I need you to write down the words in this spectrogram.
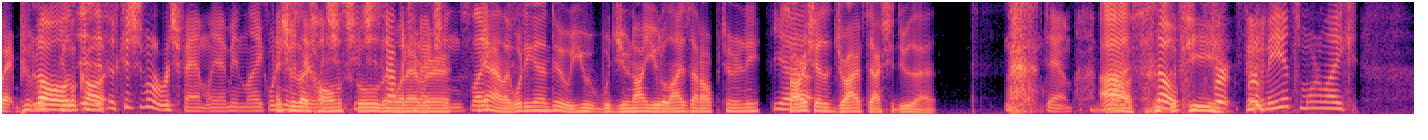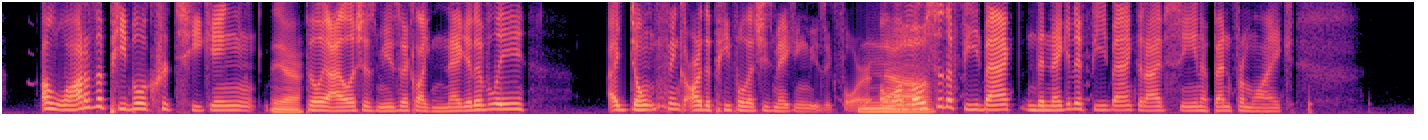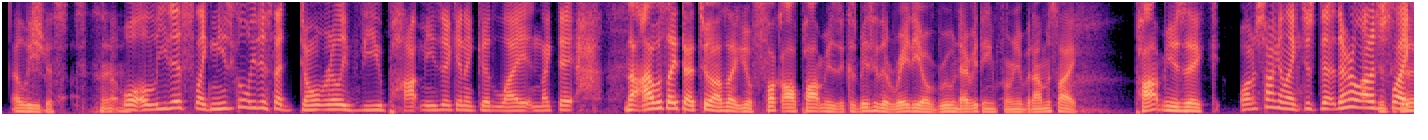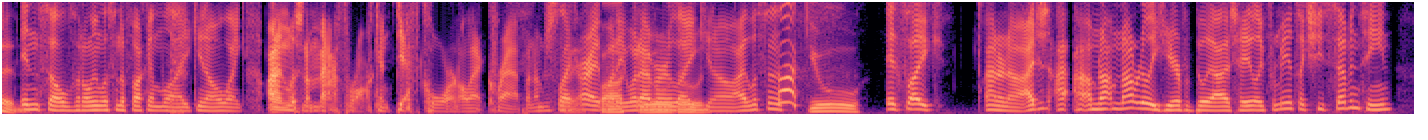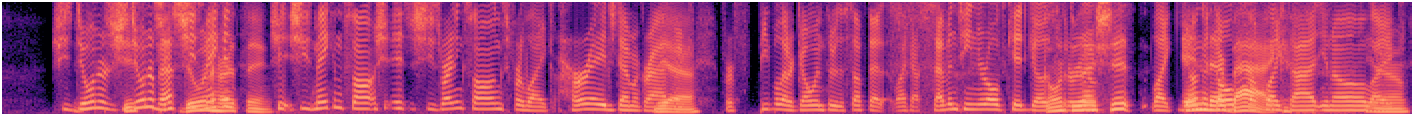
but people no, people call it's it. because she's from a rich family. I mean, like, what are and you she was like do? she- homeschooled got and the whatever. connections. Like, yeah, like what are you gonna do? You would you not utilize that opportunity? Yeah. Sorry, she has a drive to actually do that. damn. Uh, no, for for me, it's more like a lot of the people critiquing Yeah, Billie Eilish's music like negatively. I don't think are the people that she's making music for. No. most of the feedback, the negative feedback that I've seen, have been from like elitist. Uh, well, elitists, like musical elitists that don't really view pop music in a good light, and like they, no, I was like that too. I was like, yo, fuck all pop music because basically the radio ruined everything for me. But I'm just like, pop music. well, I'm just talking like just there, there are a lot of just It's like good. incels that only listen to fucking like you know like I listen to math rock and deathcore and all that crap, and I'm just like, Like, all right, buddy, whatever. you, like dude. you know, I listen. Fuck you. It's like I don't know. I just I, I'm not I'm not really here for Billie Eilish. Hey, like for me, it's like she's 17. She's doing her. She's, doing her best. She's, doing making. her thing. She, she's making songs. She, she's writing songs for like her age demographic, Yeah. for f- people that are going through the stuff that like a 17 year old kid goes Going through, that shit. like young adult stuff like that. You know, you like, know?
